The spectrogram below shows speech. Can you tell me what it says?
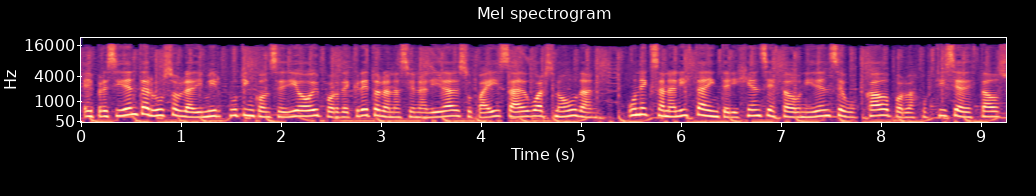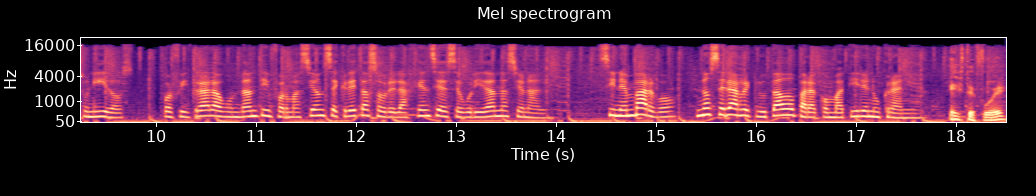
El presidente ruso Vladimir Putin concedió hoy por decreto la nacionalidad de su país a Edward Snowden, un ex analista de inteligencia estadounidense buscado por la justicia de Estados Unidos, por filtrar abundante información secreta sobre la Agencia de Seguridad Nacional. Sin embargo, no será reclutado para combatir en Ucrania. Este fue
